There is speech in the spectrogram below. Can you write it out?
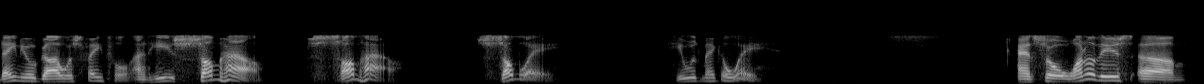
they knew God was faithful, and he somehow, somehow, some way, he would make a way. And so one of these um,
